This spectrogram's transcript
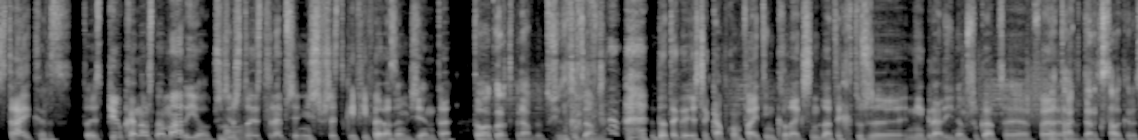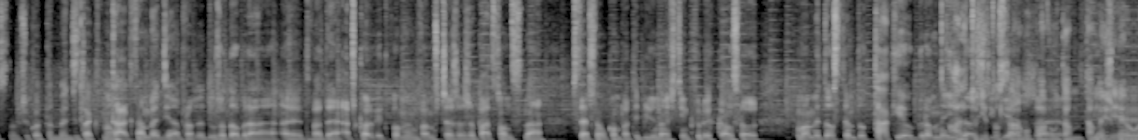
Strikers. To jest piłka nożna Mario. Przecież No. to jest lepsze niż wszystkie FIFA razem wzięte. To akurat prawda, tu się zgadzamy. Do tego jeszcze Capcom Fighting Collection dla tych, którzy nie grali na przykład e, w... No tak, Dark Stalkers na przykład tam będzie, tak? No. Tak, tam będzie naprawdę dużo dobra e, 2D, aczkolwiek powiem wam szczerze, że patrząc na wsteczną kompatybilność niektórych konsol, to mamy dostęp do takiej ogromnej Ale to ilości nie to gier, samo, Paweł, tam, tam ja miał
